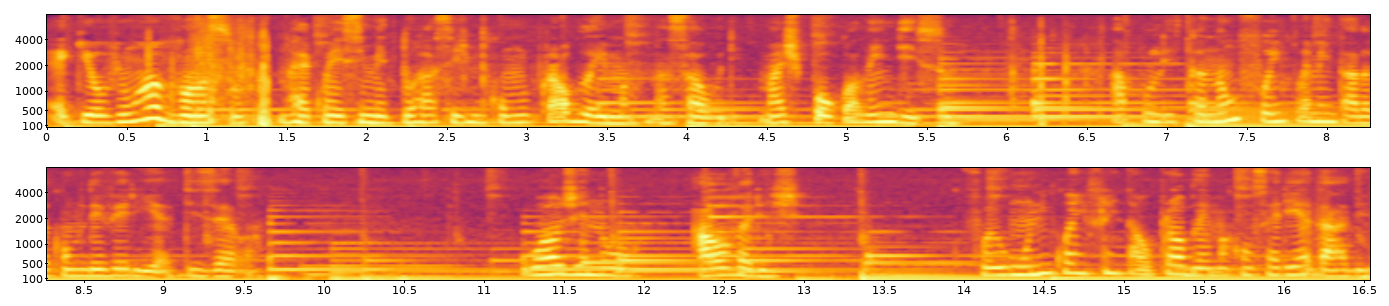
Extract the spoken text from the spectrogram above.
é que houve um avanço no reconhecimento do racismo como problema na saúde, mas pouco além disso. A política não foi implementada como deveria, diz ela. O Algenor Álvares foi o único a enfrentar o problema com seriedade.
